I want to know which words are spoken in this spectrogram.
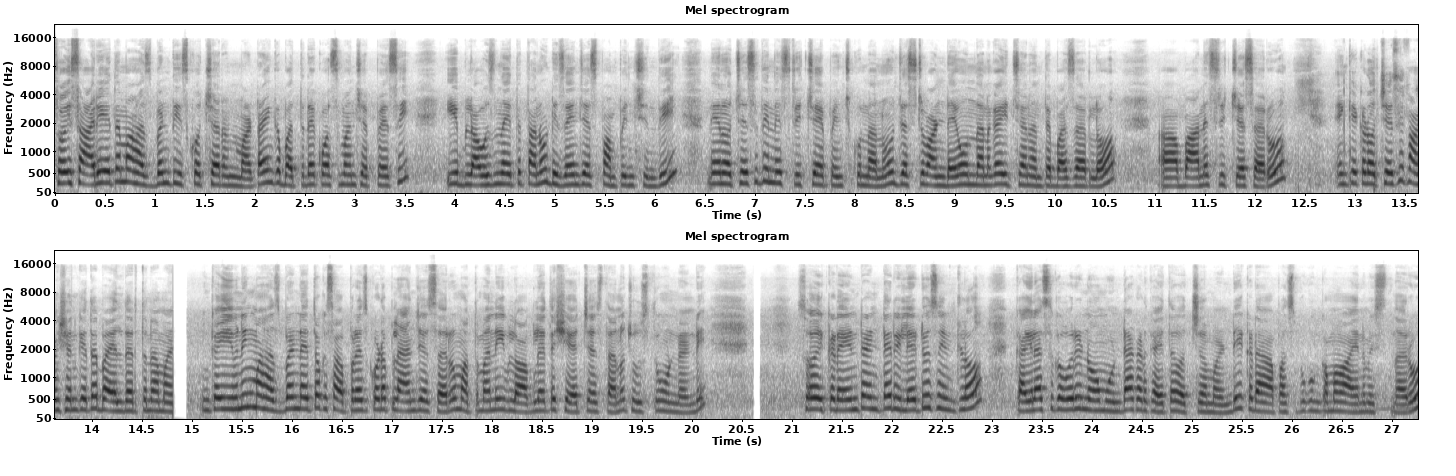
సో ఈ సారీ అయితే మా హస్బెండ్ తీసుకొచ్చారనమాట ఇంకా బర్త్డే కోసం అని చెప్పేసి ఈ బ్లౌజ్ని అయితే తను డిజైన్ చేసి పంపించింది. నేను వచ్చేసి దీన్ని స్టిచ్ చేయించుకున్నాను. జస్ట్ వన్ డే ఉందనగా ఇచ్చాను అంతే బజార్లో. బాగానే స్టిచ్ చేశారు. ఇంక ఇక్కడ వచ్చేసి ఫంక్షన్కి అయితే బయలుదేరుతున్నామండి. ఇంకా ఈవినింగ్ మా హస్బెండ్ అయితే ఒక సర్ప్రైజ్ కూడా ప్లాన్ చేశారు. మొత్తం అన్ని ఈ వ్లాగ్లో అయితే షేర్ చేస్తాను. చూస్తూ ఉండండి. సో ఇక్కడ ఏంటంటే రిలేటివ్స్ ఇంట్లో కైలాస గౌరి నోము ఉంటే అక్కడికి అయితే వచ్చామండి. ఇక్కడ పసుపు కుంకుమ వాయనం ఇస్తున్నారు.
